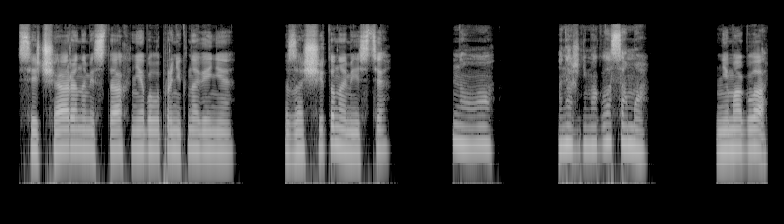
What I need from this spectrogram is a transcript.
Сечара на местах не было проникновения. Защита на месте. Но она же не могла сама. Не могла.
